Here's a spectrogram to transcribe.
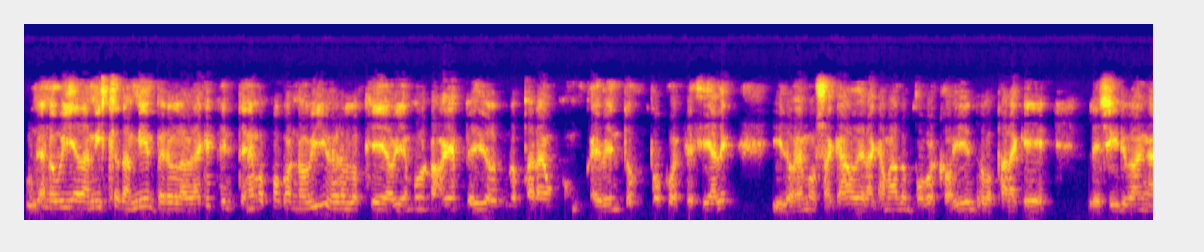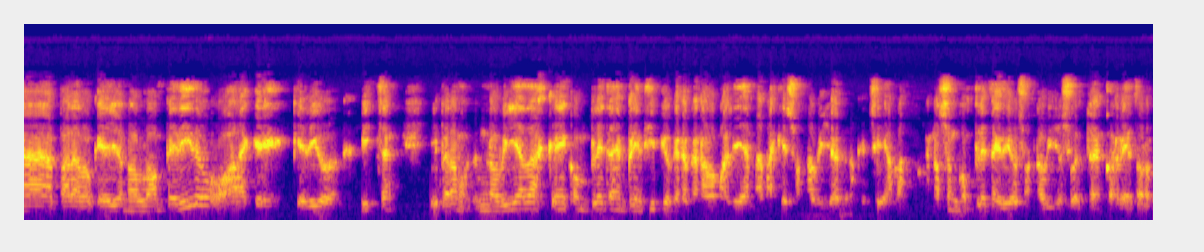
una novillada mixta también, pero la verdad que tenemos pocos novillos, eran los que habíamos, nos habían pedido algunos para eventos un poco especiales y los hemos sacado de la camada un poco escogiéndolos para que le sirvan a, para lo que ellos nos lo han pedido, ojalá que, que digo, vistan. Y pero vamos, novilladas que completas en principio creo que no vamos a lidiar nada más que esos novillos de los que estoy hablando, que no son completas, y digo, son novillos sueltos en corrida de toros.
